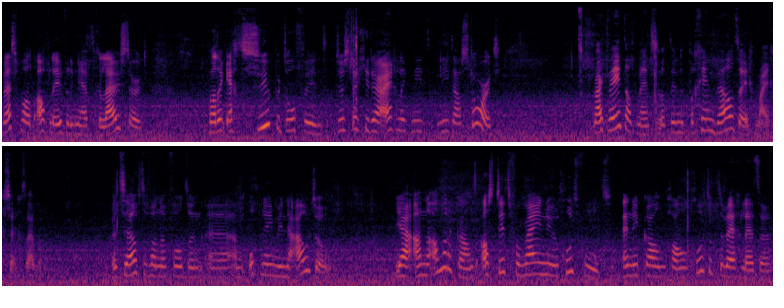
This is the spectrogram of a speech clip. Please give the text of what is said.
best wel wat afleveringen hebt geluisterd. Wat ik echt super tof vind. Dus dat je er eigenlijk niet, niet aan stoort. Maar ik weet dat mensen dat in het begin wel tegen mij gezegd hebben. Hetzelfde van bijvoorbeeld een, uh, een opnemen in de auto. Ja, aan de andere kant, als dit voor mij nu goed voelt en ik kan gewoon goed op de weg letten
